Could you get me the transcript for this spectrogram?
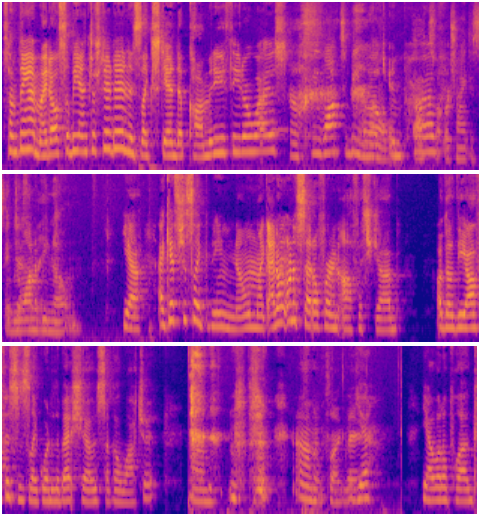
Something I might also be interested in is like stand up comedy theater wise. Oh, We want to be like known. improv. That's what we're trying to say. We want to be known. Yeah, I guess just like being known. Like I don't want to settle for an office job. Although The Office is like one of the best shows, so go watch it. Um, um, little plug there. Yeah. Yeah, little plug.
